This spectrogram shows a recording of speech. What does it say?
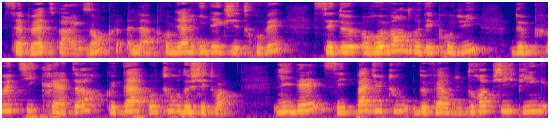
Ça peut être par exemple, la première idée que j'ai trouvée, c'est de revendre des produits de petits créateurs que tu as autour de chez toi. L'idée, c'est pas du tout de faire du dropshipping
